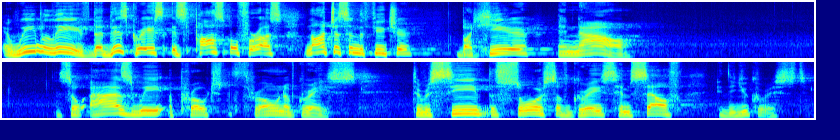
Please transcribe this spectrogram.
And we believe that this grace is possible for us not just in the future, but here and now. And so, as we approach the throne of grace to receive the source of grace Himself in the Eucharist,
